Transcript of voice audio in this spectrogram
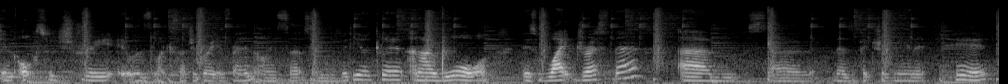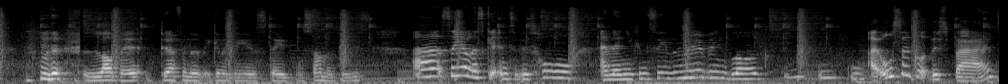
in Oxford Street. It was like such a great event. I'll insert some of the video clip. And I wore this white dress there. Um, so there's a picture of me in it here. Love it. Definitely going to be a staple summer piece. Uh, so yeah, let's get into this haul and then you can see the moving vlog. I also got this bag.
